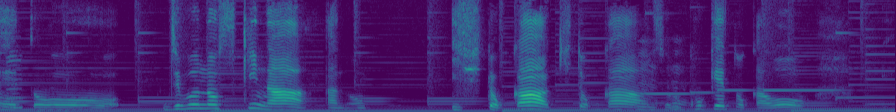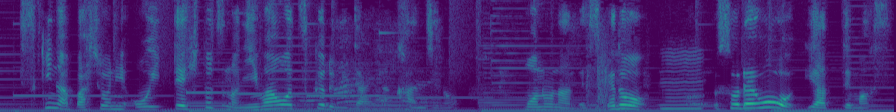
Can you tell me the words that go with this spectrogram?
えーと、自分の好きなあの石とか木とか、その苔とかを好きな場所に置いて一つの庭を作るみたいな感じのものなんですけど、それをやってます。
